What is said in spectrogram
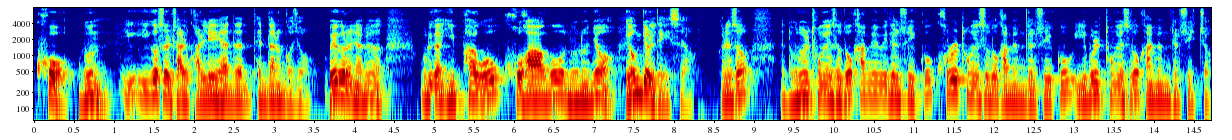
코, 눈 이, 이것을 잘 관리해야 된다는 거죠. 왜 그러냐면 우리가 입하고 코하고 눈은요 연결돼 있어요. 그래서 눈을 통해서도 감염이 될 수 있고 코를 통해서도 감염될 수 있고 입을 통해서도 감염될 수 있죠.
